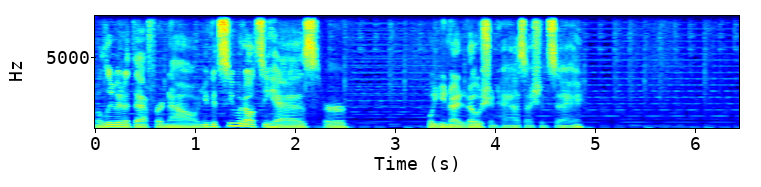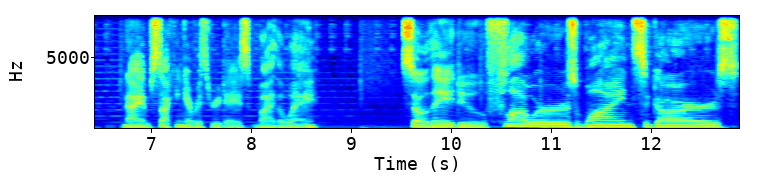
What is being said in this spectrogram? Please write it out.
I'll leave it at that for now. You can see what else he has, or what United Ocean has, I should say. And I am stocking every three days, by the way. So they do flowers, wine, cigars,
